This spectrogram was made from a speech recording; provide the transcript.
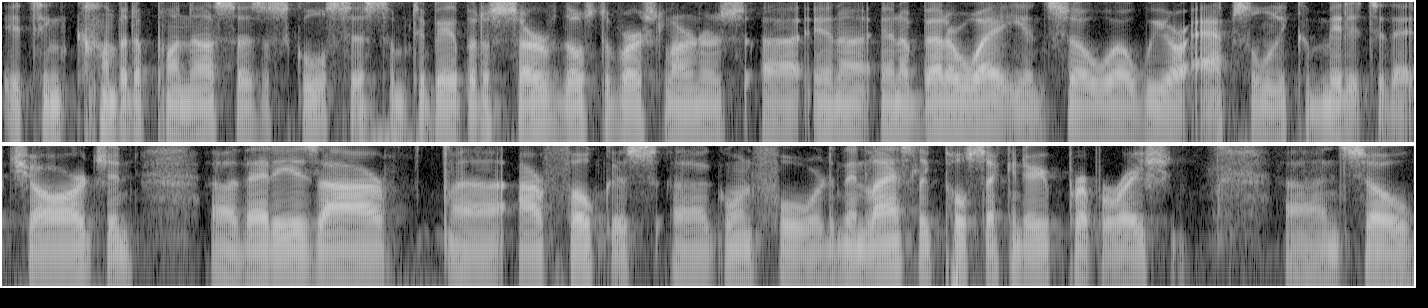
it's incumbent upon us as a school system to be able to serve those diverse learners uh, in, a, in a better way. And so, uh, we are absolutely committed to that charge, and uh, that is our, uh, our focus uh, going forward. And then, lastly, post secondary preparation. and so,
